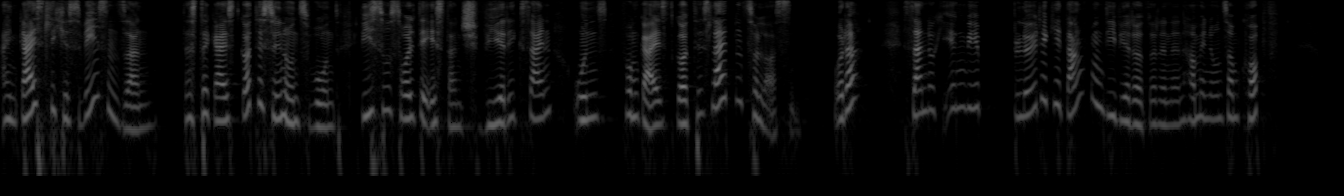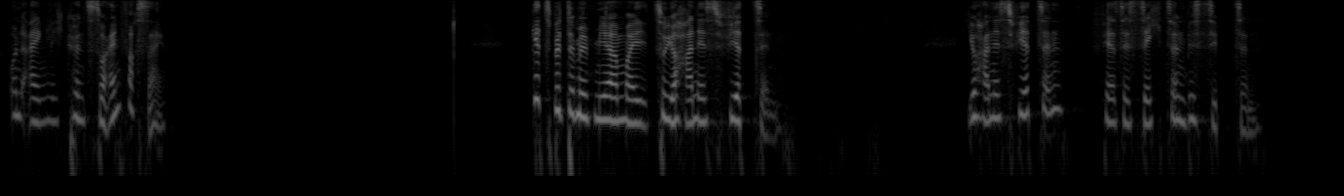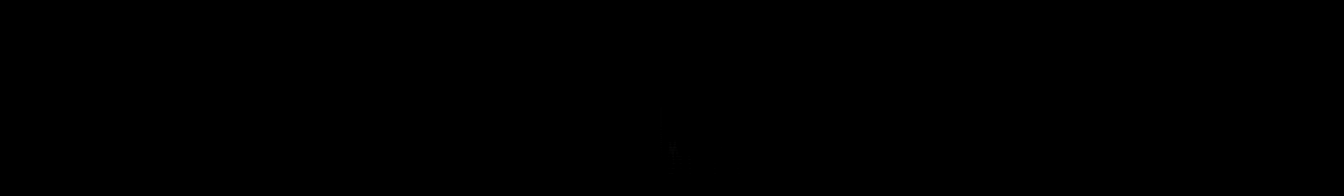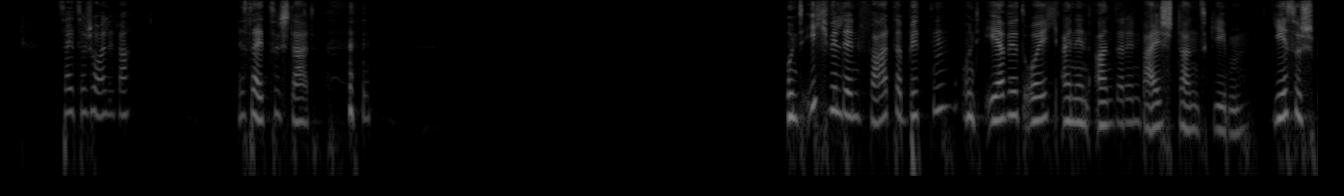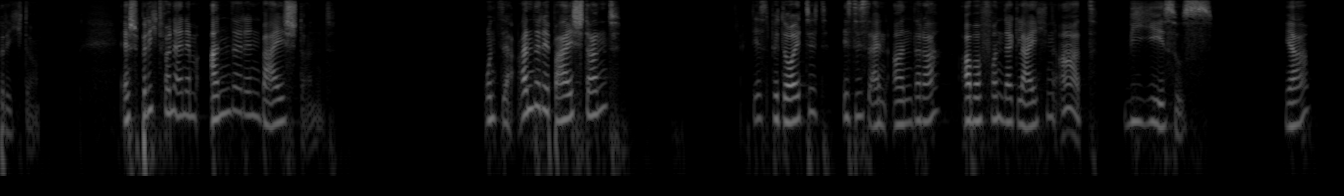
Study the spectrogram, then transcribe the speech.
ein geistliches Wesen sind, dass der Geist Gottes in uns wohnt, wieso sollte es dann schwierig sein, uns vom Geist Gottes leiten zu lassen? Oder? Es sind doch irgendwie blöde Gedanken, die wir da drinnen haben in unserem Kopf. Und eigentlich könnte es so einfach sein. Geht's bitte mit mir mal zu Johannes 14. Johannes 14, Verse 16 bis 17. Seid ihr schon alle da? Ihr seid zu Start. Und ich will den Vater bitten und er wird euch einen anderen Beistand geben. Jesus spricht da. Er spricht von einem anderen Beistand. Und der andere Beistand, das bedeutet, es ist ein anderer, aber von der gleichen Art wie Jesus. Ja?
